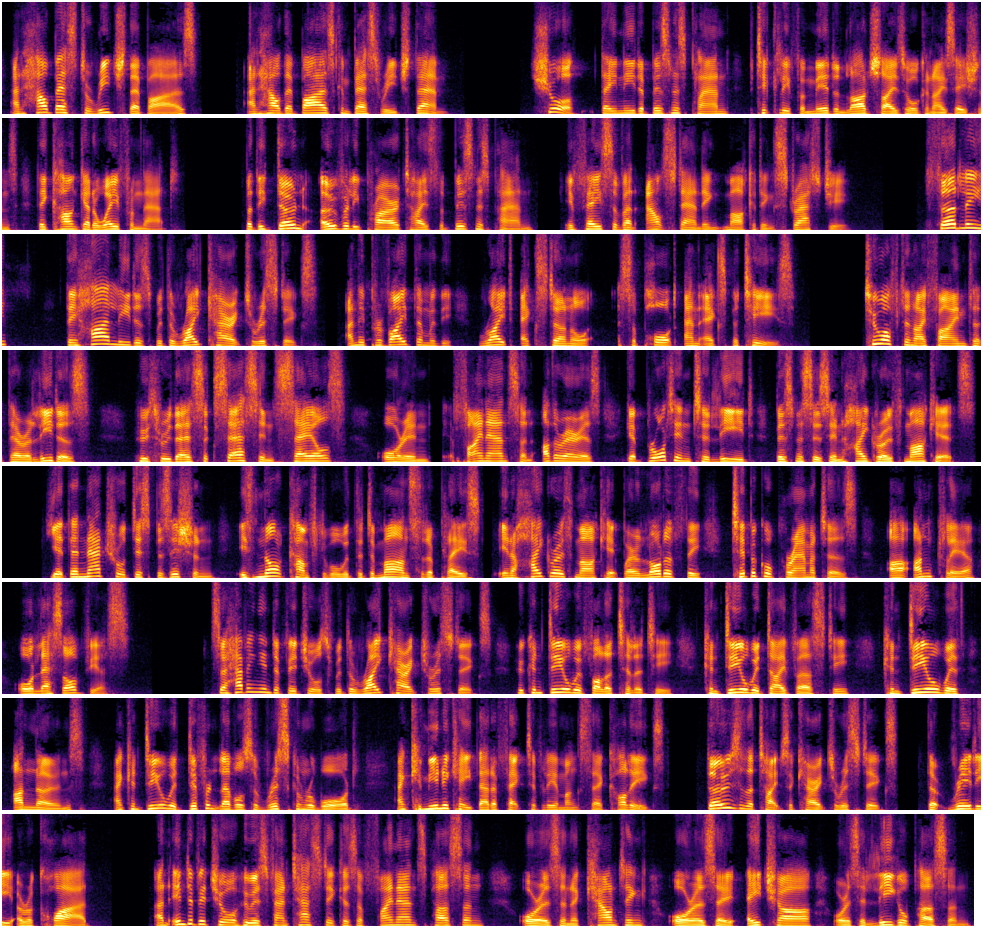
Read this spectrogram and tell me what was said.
and how best to reach their buyers, and how their buyers can best reach them. Sure, they need a business plan, particularly for mid and large size organizations. They can't get away from that. But they don't overly prioritize the business plan in face of an outstanding marketing strategy. Thirdly, they hire leaders with the right characteristics and they provide them with the right external support and expertise. Too often I find that there are leaders who, through their success in sales or in finance and other areas, get brought in to lead businesses in high growth markets. Yet their natural disposition is not comfortable with the demands that are placed in a high growth market where a lot of the typical parameters are unclear or less obvious. So, having individuals with the right characteristics who can deal with volatility, can deal with diversity, can deal with unknowns, and can deal with different levels of risk and reward and communicate that effectively amongst their colleagues. Those are the types of characteristics that really are required. An individual who is fantastic as a finance person or as an accounting or as a HR or as a legal person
